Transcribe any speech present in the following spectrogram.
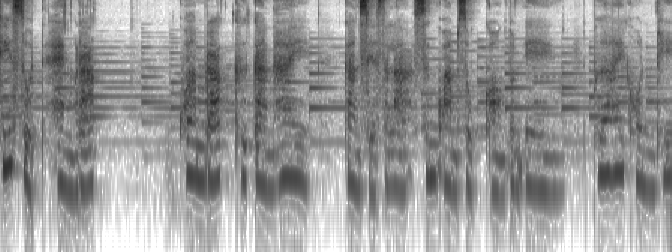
ที่สุดแห่งรัก ความรักคือการให้การเสียสละซึ่งความสุขของตนเอง เพื่อให้คนที่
